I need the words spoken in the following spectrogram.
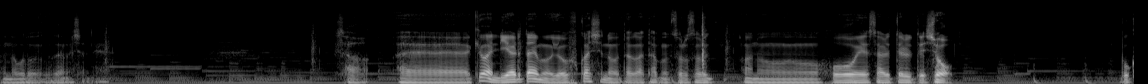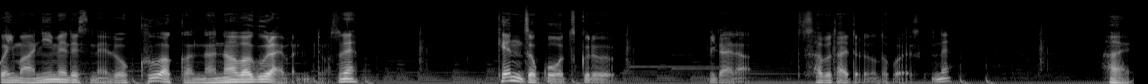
そんなことでございましたね。さあ、えー、今日はリアルタイム夜更かしの歌が多分そろそろ、あのー、放映されてるでしょう。僕は今アニメですね、6話か7話ぐらいまで見てますね。眷属を作るみたいなサブタイトルのところですけどね。はい。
